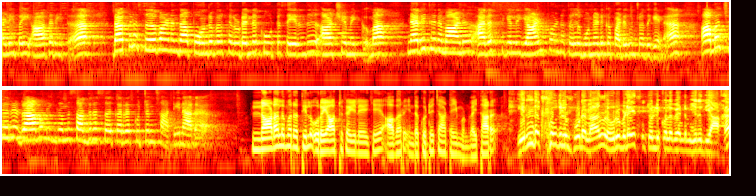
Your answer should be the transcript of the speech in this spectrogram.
அழிவை ஆதரித்த டக்ளஸ் சேவானந்தா போன்றவர்களுடன் கூட்டு சேர்ந்து ஆட்சியமைக்கும்? நரித்தனமான அரசியல் யாழ்ப்பாணத்தில் முன்னெடுக்கப்படுகின்றது என அமைச்சர் ராமலிங்கம் சந்திரசேகர் குற்றம் சாட்டினார். நாடாளுமன்றத்தில் உரையாற்றுகையிலேயே அவர் இந்த குற்றச்சாட்டை முன்வைத்தார். இருந்த போதிலும் கூட நாங்கள் ஒரு விடயத்தை சொல்லிக் கொள்ள வேண்டும். இறுதியாக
